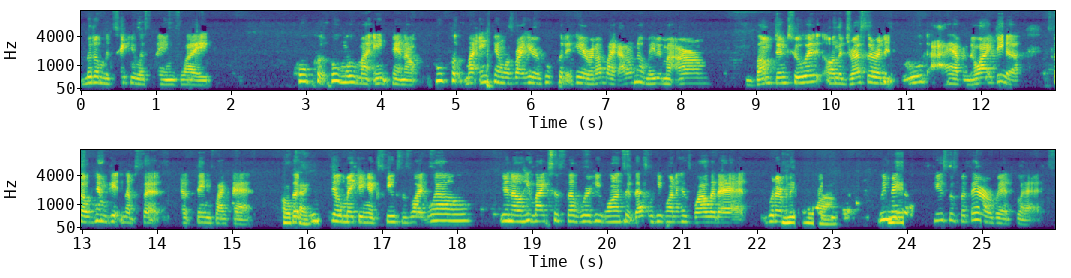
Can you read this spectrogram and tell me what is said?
little meticulous things like who put who moved my ink pen out? Who put my ink pen was right here? Who put it here? And I'm like, I don't know. Maybe my arm bumped into it on the dresser and it moved. I have no idea. So him getting upset at things like that. Okay. But still making excuses like, well, you know, he likes his stuff where he wants it. That's where he wanted his wallet at. Whatever. Yeah. We make yeah. excuses, but there are red flags.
